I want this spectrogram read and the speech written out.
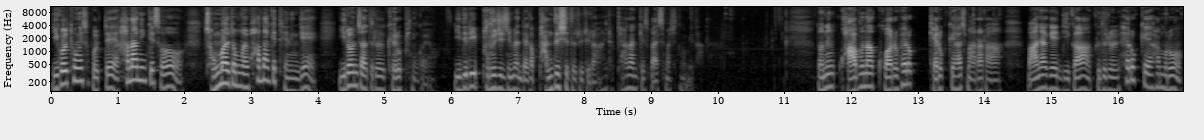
이걸 통해서 볼 때 하나님께서 정말 정말 화나게 되는 게 이런 자들을 괴롭히는 거예요. 이들이 부르짖으면 내가 반드시 들으리라 이렇게 하나님께서 말씀하시는 겁니다. 너는 과부나 고아를 회롭, 괴롭게 하지 말아라. 만약에 네가 그들을 해롭게 함으로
